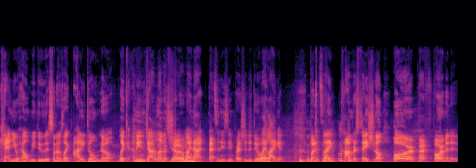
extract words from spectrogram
"Can you help me do this?" And I was like, "I don't know. Like, I mean, Jon Lovitz, don't- yeah, sure, why not? That's an easy impression to do. I like it." But it's like conversational or performative.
